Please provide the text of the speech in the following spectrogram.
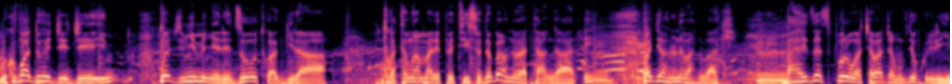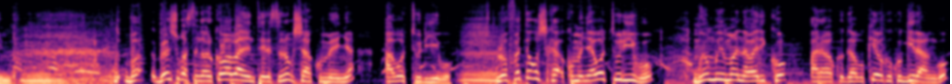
Ni ukuvuga duhejeje duhejeje imyimenyerezo twagira tugatangura amarepetisiyo dabo abantu baratangara eh, bajya ahantu n'abantu bake. Baheza siporo bagaca baja mu byo kuririmba. Ba- benshi ugasanga bariko baba bainterese no gushaka kumenya abo turi bo. Rufate gushaka kumenya abo turi bo mwe mu imana bariko arabakwega bukebuke kugira ngo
